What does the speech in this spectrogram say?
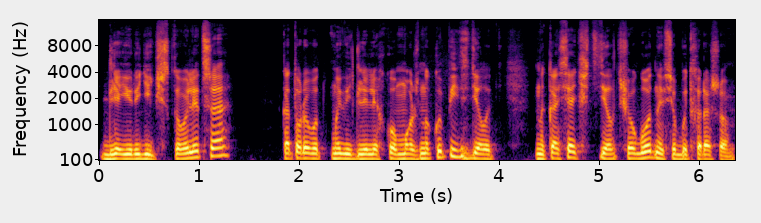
для юридического лица, который вот мы видели легко можно купить, сделать, накосячить, сделать что угодно, и все будет хорошо.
